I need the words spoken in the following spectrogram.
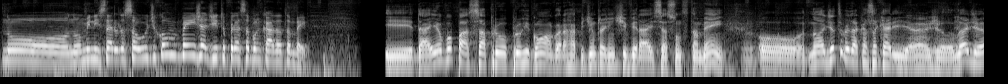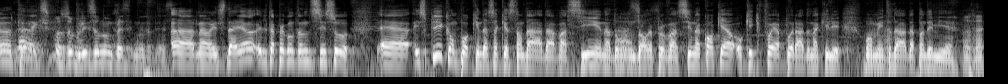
no, no Ministério da Saúde, como bem já dito por essa bancada também. E daí eu vou passar pro, pro Rigon agora rapidinho pra gente virar esse assunto também. O... Não adianta olhar com essa carinha, Ângelo. Não adianta. Não, é que se for sobre isso eu não prestei muita atenção. Ah, não, isso daí é- ele tá perguntando se isso é, explica um pouquinho dessa questão da, da vacina, do um dólar por vacina, qual que é o que, que foi apurado naquele momento da, da pandemia. Aham.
